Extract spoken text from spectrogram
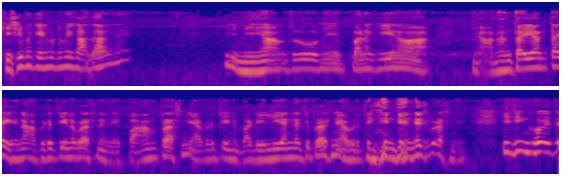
කිසිම කෙනෙකුට මේක අදාළ නැහැ. ඉතින් මේ ආමතුරෝ මේ බණ කියනවා මේ අනන්තයි අන්තයි කියන අපිට තියෙන ප්‍රශ්නේ නේ. පාම් ප්‍රශ්නේ අපිට තියෙන බඩේ ලියන්න නැති ප්‍රශ්නේ අපිට තියෙන ඉන්දියන් නැති ප්‍රශ්නේ. ඉතින් කොහෙද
